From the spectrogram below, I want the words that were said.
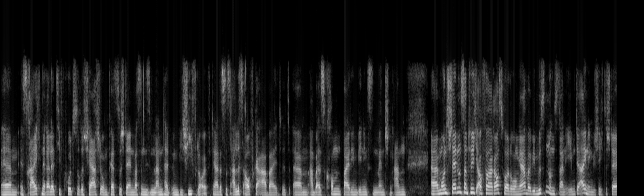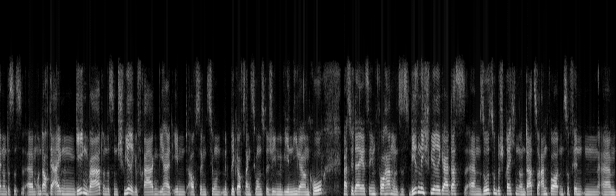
ähm, es reicht eine relativ kurze Recherche, um festzustellen, was in diesem Land halt irgendwie schief läuft. Ja, das ist alles aufgearbeitet, ähm, aber es kommt bei den wenigsten Menschen an. Ähm, und stellt uns natürlich auch vor Herausforderungen, ja, weil wir müssen uns dann eben der eigenen Geschichte stellen und das ist ähm, und auch der eigenen Gegenwart und das sind schwierige Fragen, wie halt eben auf Sanktionen, mit Blick auf Sanktionsregime wie in Niger und Co., was wir da jetzt eben vorhaben. Und es ist wesentlich schwieriger, das ähm, so zu besprechen und dazu Antworten zu finden, ähm,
